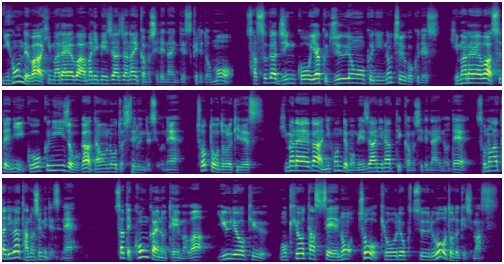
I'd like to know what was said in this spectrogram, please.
日本ではヒマラヤはあまりメジャーじゃないかもしれないんですけれども、さすが人口約14億人の中国です。ヒマラヤはすでに5億人以上がダウンロードしてるんですよね。ちょっと驚きです。ヒマラヤが日本でもメジャーになっていくかもしれないので、そのあたりは楽しみですね。さて今回のテーマは、有料級目標達成の超強力ツールをお届けします。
